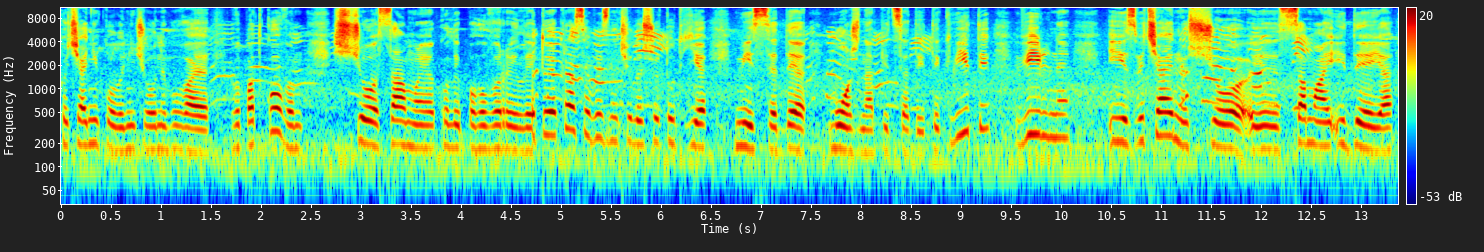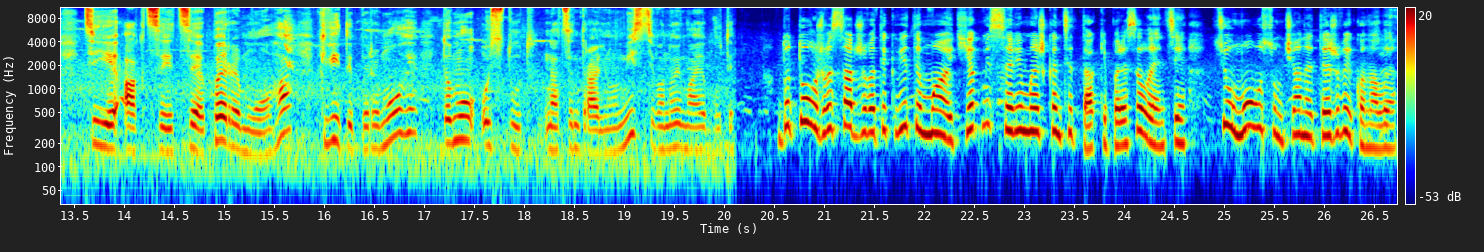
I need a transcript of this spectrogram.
хоча ніколи нічого не буває випадковим, що саме коли поговорили, то якраз і визначили, що тут є місце, де можна підсадити квіти вільне. І звичайно, що е, сама ідея цієї акції це перемога, квіти перемоги. Тому ось тут, на центральному місці, воно і має бути. До того ж, висаджувати квіти мають як місцеві мешканці, так і переселенці. Цю умову сумчани теж виконали.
